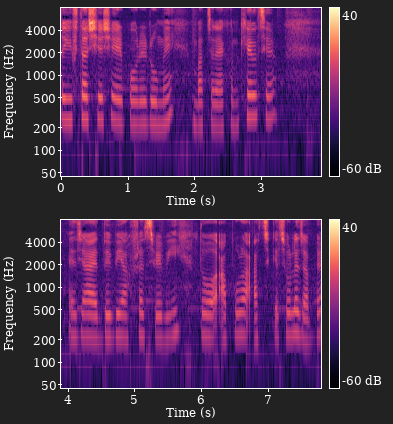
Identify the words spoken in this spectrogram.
তো ইফতার শেষে এরপরে রুমে বাচ্চারা এখন খেলছে। এই যে আয়াত বেবি, আফরাজ বেবি, তো আপুরা আজকে চলে যাবে।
